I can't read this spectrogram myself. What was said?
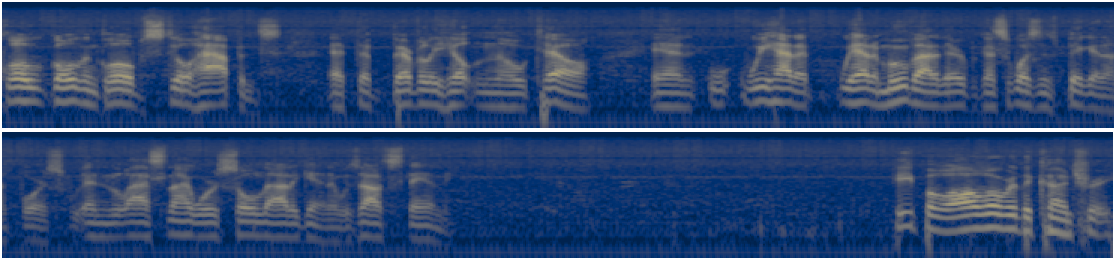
Golden Globe still happens at the Beverly Hilton Hotel, and we had a we had to move out of there because it wasn't big enough for us. And last night we are sold out again. It was outstanding. People all over the country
